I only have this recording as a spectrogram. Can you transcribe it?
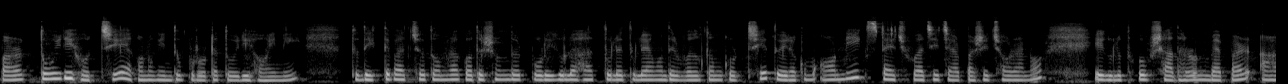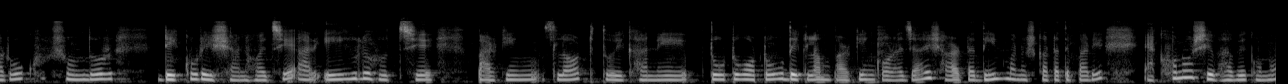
পার্ক তৈরি হচ্ছে। এখনও কিন্তু পুরোটা তৈরি হয়নি। তো দেখতে পাচ্ছ তোমরা কত সুন্দর পরিগুলো হাত তুলে তুলে আমাদের ওয়েলকাম করছে। তো এরকম অনেক স্ট্যাচু আছে চারপাশে ছড়ানো। এগুলো তো খুব সাধারণ ব্যাপার। আরও খুব সুন্দর ডেকোরেশন হয়েছে। আর এইগুলো হচ্ছে পার্কিং স্লট তো এখানে টোটো অটোও দেখলাম পার্কিং করা যায়। সারাটা দিন মানুষ কাটাতে পারে। এখনও সেভাবে কোনো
